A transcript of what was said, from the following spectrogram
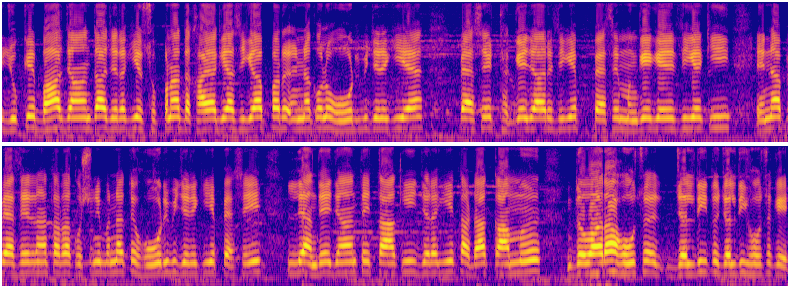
ਯੂਕੇ ਬਾਹਰ ਜਾਣ ਦਾ ਜਿਹੜਾ ਕਿ ਸੁਪਨਾ ਦਿਖਾਇਆ ਗਿਆ ਸੀਗਾ। ਪਰ ਇਹਨਾਂ ਕੋਲੋਂ ਹੋਰ ਵੀ ਜਿਹੜੇ ਕੀ ਹੈ ਪੈਸੇ ਠੱਗੇ ਜਾ ਰਹੇ ਸੀਗੇ ਪੈਸੇ ਮੰਗੇ ਗਏ ਸੀਗੇ ਕਿ ਇਹਨਾਂ ਪੈਸੇ ਨਾਲ ਤੁਹਾਡਾ ਕੁਝ ਨਹੀਂ ਬਣਨਾ ਤੇ ਹੋਰ ਵੀ ਜਿਹੜੇ ਕੀ ਇਹ ਪੈਸੇ ਲਿਆਂਦੇ ਜਾਣ ਤੇ ਤਾਂ ਕਿ ਜਿਹੜਾ ਕਿ ਤੁਹਾਡਾ ਕੰਮ ਦੁਬਾਰਾ ਹੋ ਸ ਜਲਦੀ ਤੋਂ ਜਲਦੀ ਹੋ ਸਕੇ।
